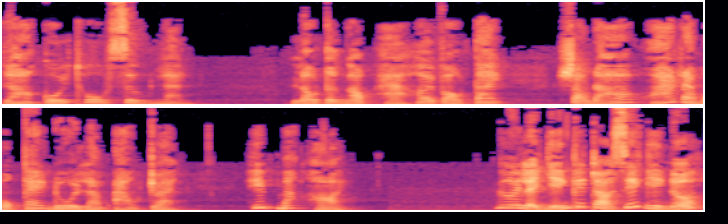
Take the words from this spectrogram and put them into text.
Gió cuối thu sương lạnh lâu tự ngọc hà hơi vào tay sau đó hóa ra một cái đuôi làm áo choàng hiếp mắt hỏi. Ngươi lại diễn cái trò xiết gì nữa?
